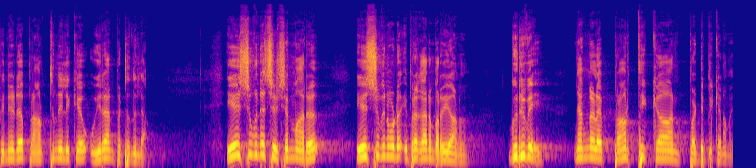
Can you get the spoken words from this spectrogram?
പിന്നീട് പ്രാർത്ഥനയിലേക്ക് ഉയരാൻ പറ്റുന്നില്ല. യേശുവിന്റെ ശിഷ്യന്മാർ യേശുവിനോട് ഇപ്രകാരം പറയുകയാണ് ഗുരുവേ ഞങ്ങളെ പ്രാർത്ഥിക്കാൻ പഠിപ്പിക്കണമേ.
